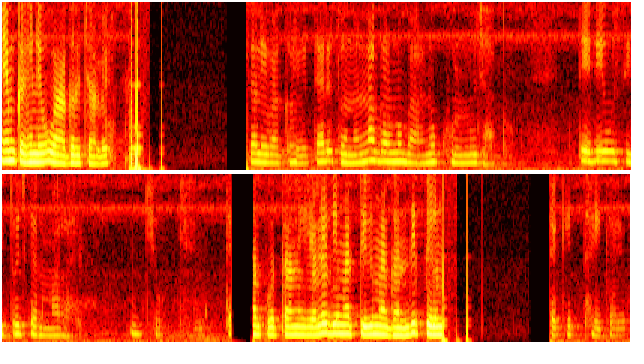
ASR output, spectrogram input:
એમ કહીને હું આગળ ચાલ્યો. પૈસા લેવા ગયો ત્યારે સોનલના ઘરનું બહારનું ખુલ્લું જ હતું. તેથી હું સીધો જ ઘરમાં રહ્યો. ત્યારે પોતાની એલઈડીમાં ટીવીમાં ગંદી ફિલ્મ ચકિત થઈ ગયો.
